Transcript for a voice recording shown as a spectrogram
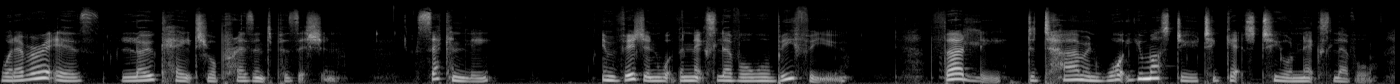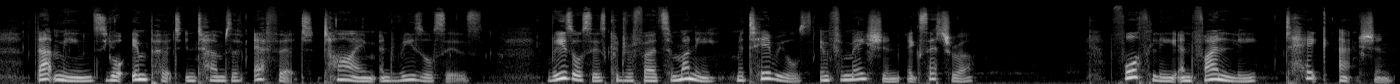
Whatever it is, locate your present position. Secondly, envision what the next level will be for you. Thirdly, determine what you must do to get to your next level. That means your input in terms of effort, time, and resources. Resources could refer to money, materials, information, etc. Fourthly and finally, take action.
